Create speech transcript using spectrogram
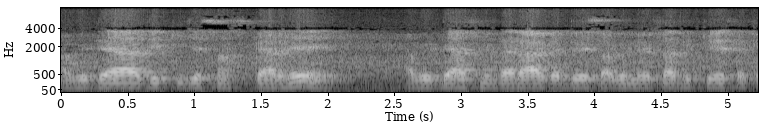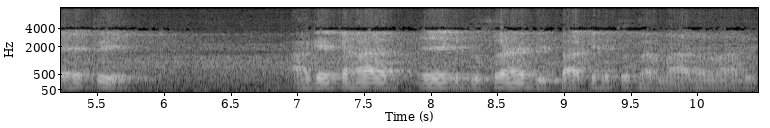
अविद्यादि की जो संस्कार है अविद्यास्मित राग द्वेष अभिनिवेशादि क्लेश हेतु आगे कहा, एक दूसरा है विपाक हेतु धर्माधर्म आदि।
